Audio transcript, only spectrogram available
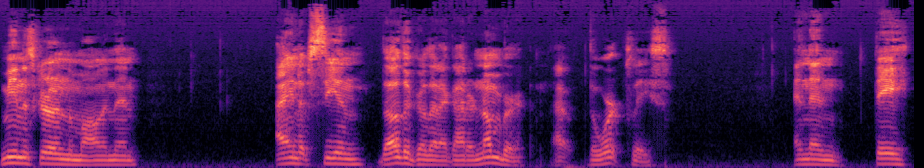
me and this girl in the mall, and then I end up seeing the other girl that I got her number at the workplace, and then they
